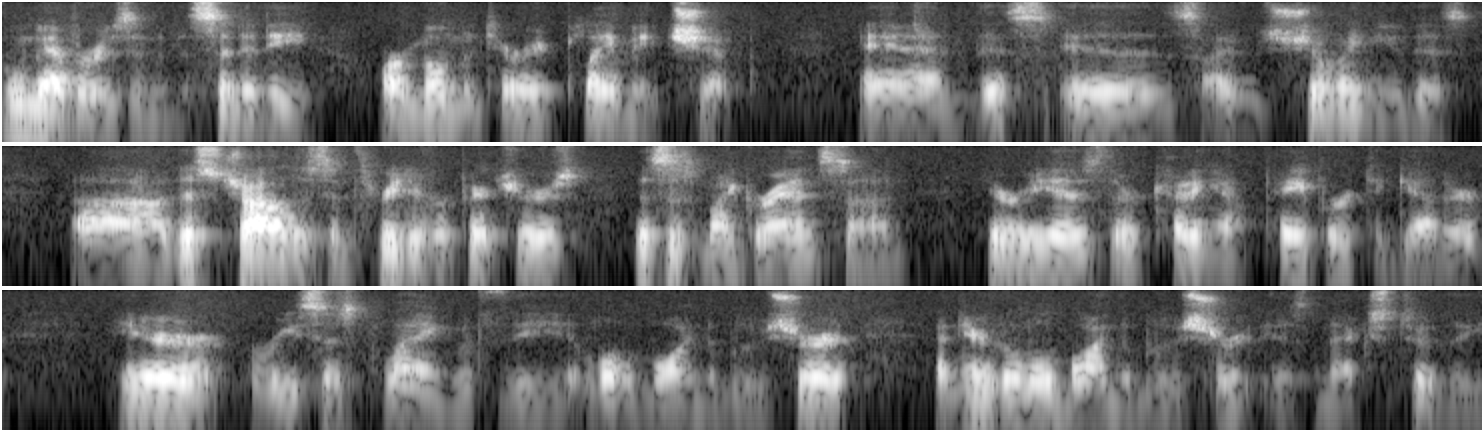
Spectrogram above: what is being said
whomever is in the vicinity or momentary playmateship. And this is I'm showing you this. Uh, this child is in three different pictures. This is my grandson. Here he is. They're cutting out paper together. Here, Reese is playing with the little boy in the blue shirt, and here the little boy in the blue shirt is next to the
